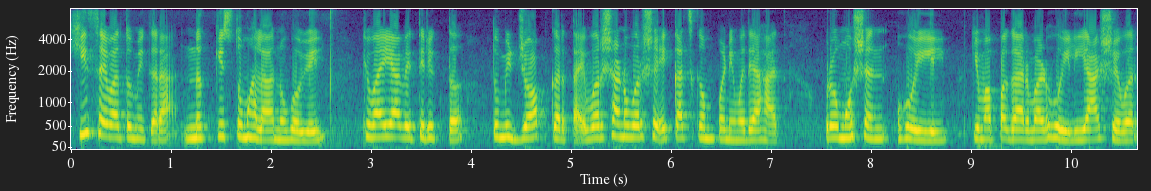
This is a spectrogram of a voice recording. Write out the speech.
ही सेवा तुम्ही करा. नक्कीच तुम्हाला अनुभव येईल. किंवा या व्यतिरिक्त तुम्ही जॉब करताय. वर्षानुवर्ष एकाच कंपनीमध्ये आहात. प्रमोशन होईल किंवा पगारवाढ होईल या आशेवर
